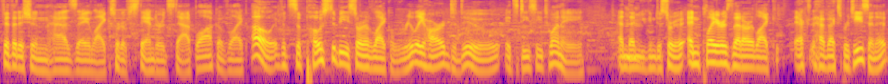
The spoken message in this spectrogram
fifth edition has a like sort of standard stat block of like, oh, if it's supposed to be sort of like really hard to do, it's DC 20. And then mm-hmm. you can just sort of and players that are like ex- have expertise in it,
